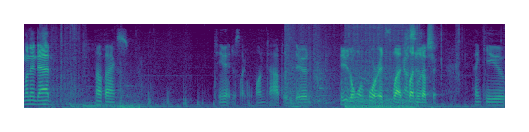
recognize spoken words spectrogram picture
Come on in, Dad. No thanks. Teammate just like one tapped this dude. He's a one four. It's Sledge. Got Sledge is up Sledge. there. Thank you.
